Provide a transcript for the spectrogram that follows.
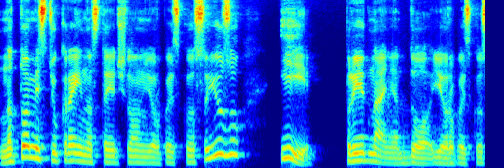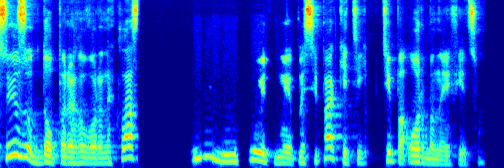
Натомість Україна стає членом Європейського Союзу і приєднання до Європейського Союзу до переговорних класів мої посіпаки, ті- типа Орбана і Фіцу.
